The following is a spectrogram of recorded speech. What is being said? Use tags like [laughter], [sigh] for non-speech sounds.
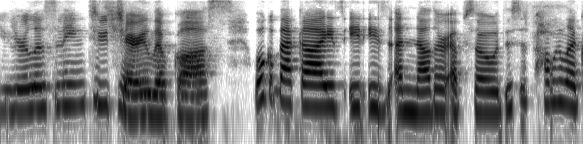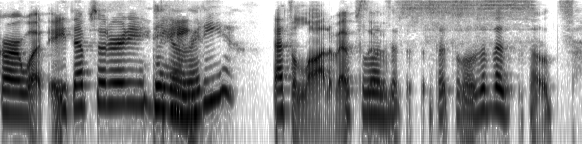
You're listening to Cherry Lip Gloss. Welcome back, guys. It is another episode. This is probably like our what eighth episode already. Dang, Dang, already? That's a lot of That's a lot of episodes. That's a lot of episodes.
